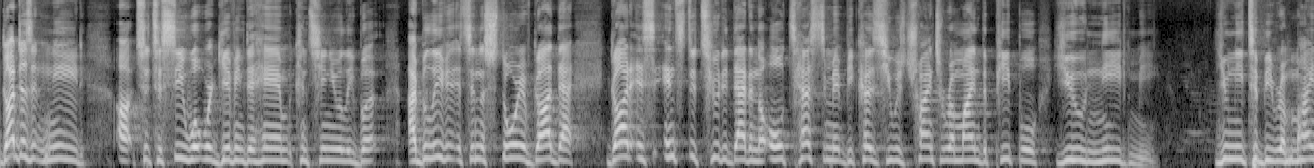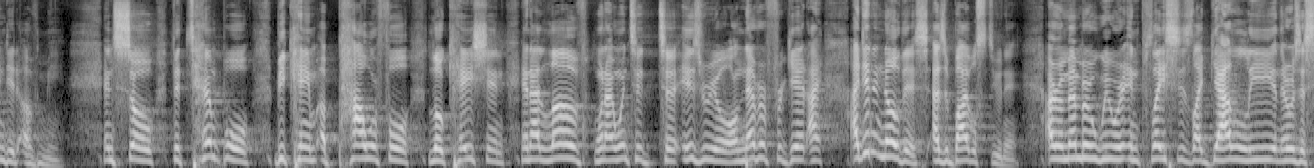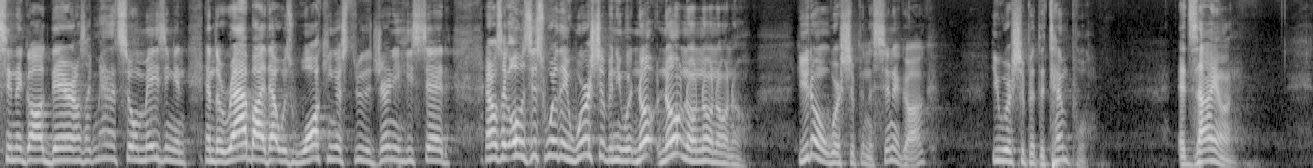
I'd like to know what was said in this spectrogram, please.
God doesn't need uh, to, to see what we're giving to Him continually, but I believe it's in the story of God that God instituted that in the Old Testament because He was trying to remind the people, you need me. You need to be reminded of me. And so the temple became a powerful location. And I love when I went to, to Israel, I'll never forget, I, I didn't know this as a Bible student. I remember we were in places like Galilee and there was a synagogue there. And I was like, man, that's so amazing. And, and the rabbi that was walking us through the journey, he said, and I was like, oh, is this where they worship? And he went, no, no, no, no, no, no. You don't worship in the synagogue, you worship at the temple, at Zion.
